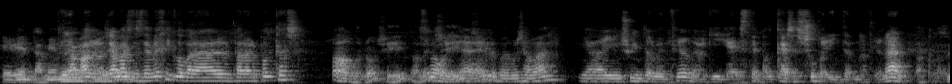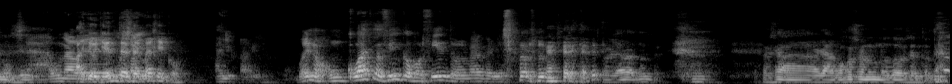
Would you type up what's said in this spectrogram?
Qué bien, también... ¿Te llamas- ¿Nos llamas desde México para el, para el podcast? Ah, bueno, sí, vale, buena sí, idea, sí. ¿eh? Le podemos llamar. Ya hay su intervención. Aquí este podcast es súper internacional. Ah, claro. O sea, una Hay oyentes sea, en México. hay- hay- bueno, un 4 o 5% me parece que son. Pues ya bastante. O sea, que a lo mejor son uno o dos en total.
